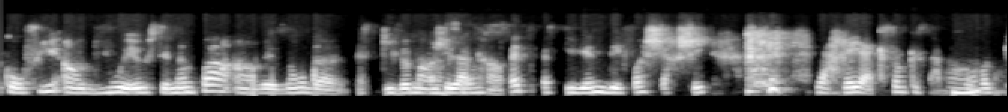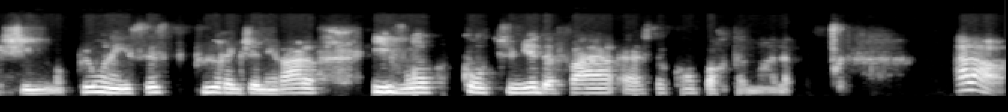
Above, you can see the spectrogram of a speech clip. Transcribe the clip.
conflit entre vous et eux. C'est même pas en raison de parce qu'ils veulent manger la trempette, parce qu'ils viennent des fois chercher la réaction que ça mhm. provoque chez nous. Donc, plus on insiste, plus, règle générale, ils vont continuer de faire euh, ce comportement-là. Alors,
